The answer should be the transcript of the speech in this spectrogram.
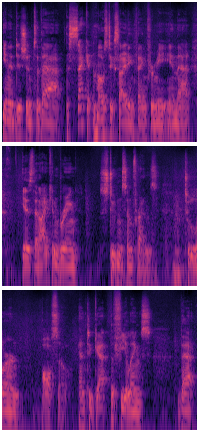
in addition to that, the second most exciting thing for me in that is that I can bring students and friends to learn also and to get the feelings that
